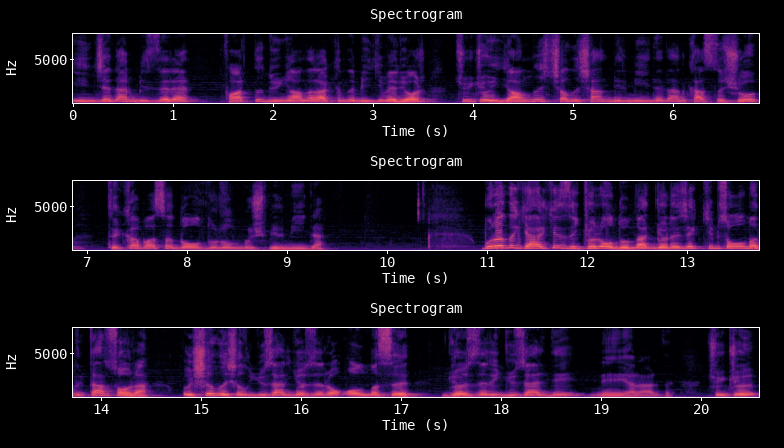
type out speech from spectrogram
inceden bizlere farklı dünyalar hakkında bilgi veriyor. Çünkü yanlış çalışan bir mideden kastı şu tıka basa doldurulmuş bir mide. Buradaki herkes de kör olduğundan görecek kimse olmadıktan sonra ışıl ışıl güzel gözleri olması gözleri güzeldi neye yarardı? Çünkü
